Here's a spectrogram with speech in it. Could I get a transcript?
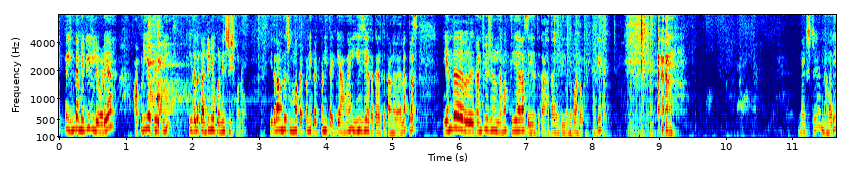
இப்போ இந்த மெட்டீரியலோட அப்படியே திருப்பி இதில் கண்டினியூ பண்ணி ஸ்டிச் பண்ணுறோம் இதெல்லாம் வந்து சும்மா கட் பண்ணி கட் பண்ணி தைக்காம ஈஸியாக தைக்கிறதுக்கான வேலை. ப்ளஸ் எந்த ஒரு கன்ஃபியூஷன் இல்லாமல் கிளியராக செய்யறதுக்காக தான் இது வந்து பண்ணுறோம் ஓகே நெக்ஸ்ட்டு இந்த மாதிரி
